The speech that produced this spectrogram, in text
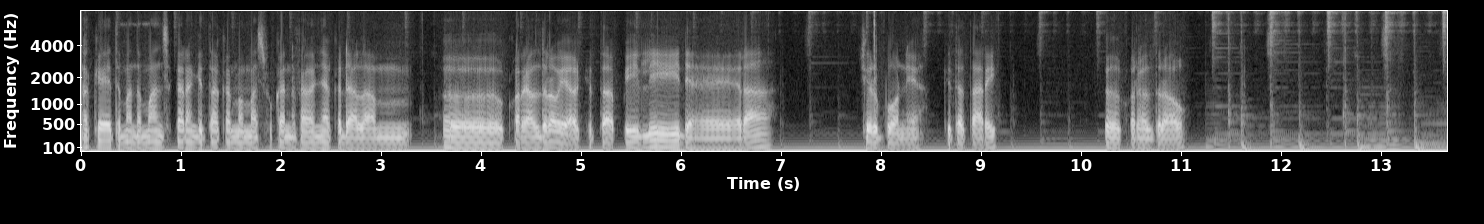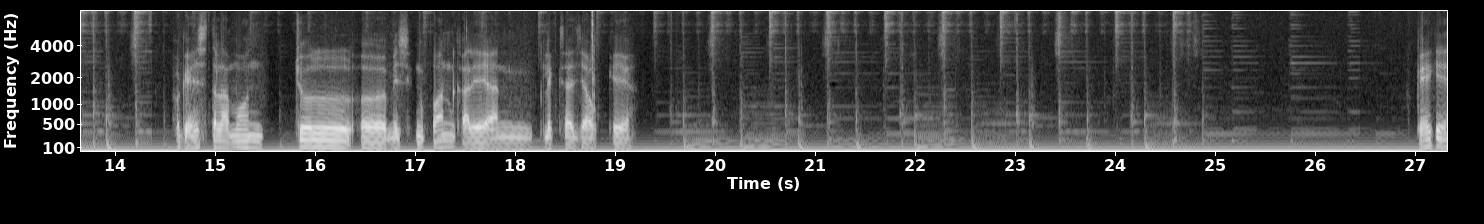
Oke teman-teman sekarang kita akan memasukkan filenya ke dalam uh, Corel Draw ya. Kita pilih daerah Cirebon ya. Kita tarik ke Corel Draw. Oke setelah muncul uh, missing font kalian klik saja oke okay ya Oke, oke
